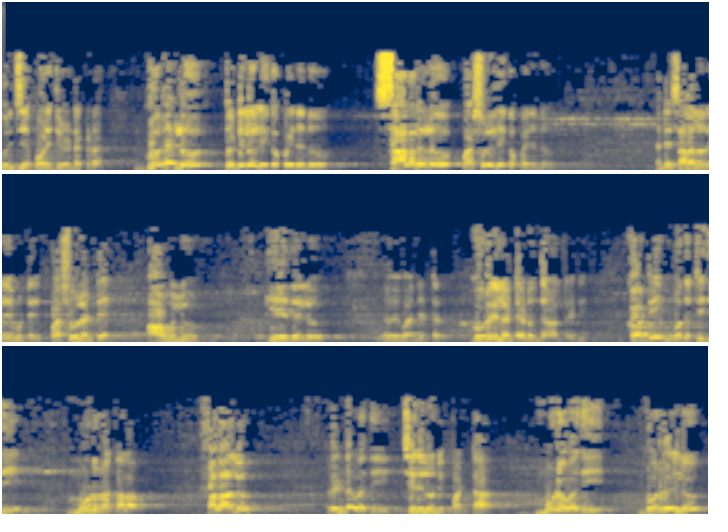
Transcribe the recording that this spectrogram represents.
గురించి చెప్పవాలి చూడండి అక్కడ. గొర్రెలు దొడ్డిలో లేకపోయినను సాలలలో పశువులు లేకపోయినను. అంటే సాలలో ఏముంటాయి? పశువులు అంటే ఆవులు గేదెలు ఇవన్నీ అంటారు గొర్రెలు అంటే అది ఉంది ఆల్రెడీ కాబట్టి మొదటిది మూడు రకాల ఫలాలు. రెండవది చెనిలోని పంట. మూడవది గొర్రెలు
